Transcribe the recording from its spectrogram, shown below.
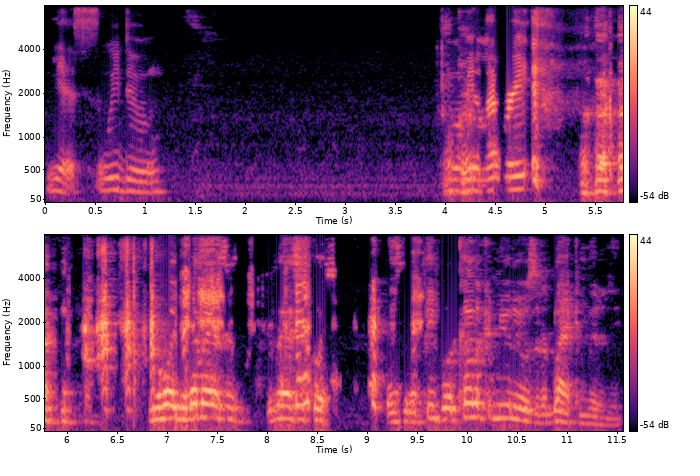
Yes, we do. You okay. want me to elaborate? no, wait, let, me ask this, let me ask this question. Is it the people of color community or is it the black community?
